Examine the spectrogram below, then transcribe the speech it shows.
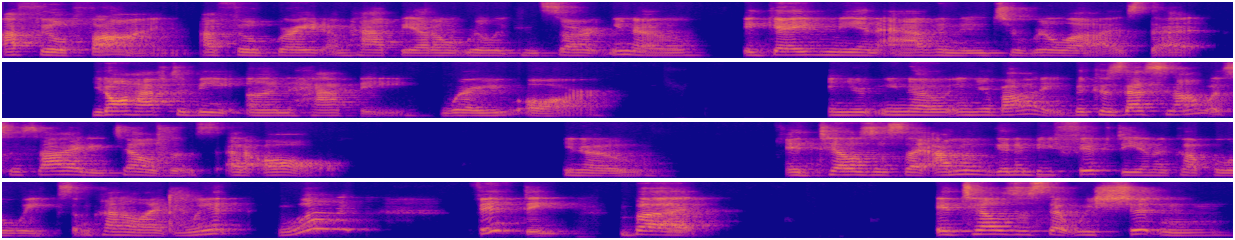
I feel fine. I feel great. I'm happy. I don't really concern. You know, it gave me an avenue to realize that you don't have to be unhappy where you are in your, you know, in your body, because that's not what society tells us at all. You know, it tells us like I'm going to be 50 in a couple of weeks. I'm kind of like, what? What? 50? But it tells us that we shouldn't,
